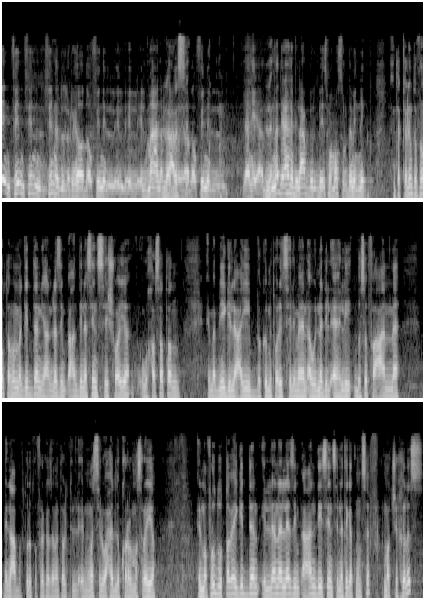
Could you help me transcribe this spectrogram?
فين فين فين فين الرياضة وفين ال- ال- ال- المعنى بتاع الرياضة وفين ال... يعني النادي الأهلي بيلعب باسم مصر قدام النجم انت اتكلمت في نقطة مهمة جدا يعني لازم يبقى عندنا سنس شوية وخاصة لما بيجي لعيب بقيمة وليد سليمان أو النادي الأهلي بصفة عامة بنلعب بطوله أفريقيا زي ما انت قلت الممثل الوحيد للكرة المصرية. المفروض والطبيعي جدا اللي أنا لازم يبقى عندي سنس النتيجة 2-0 الماتش خلص.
